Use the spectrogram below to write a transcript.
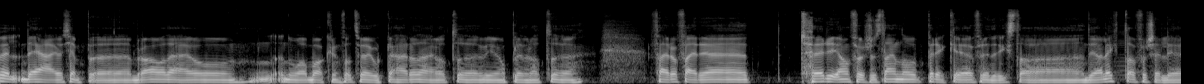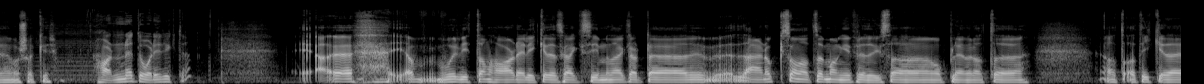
vel, det er jo kjempebra. Og det er jo noe av bakgrunnen for at vi har gjort det her, og det er jo at vi opplever at færre og færre tør i anførselstegn å preke Fredrikstad-dialekt av forskjellige årsaker. Har den et dårlig rykte? Ja, ja, Hvorvidt han har det eller ikke, det skal jeg ikke si. Men det er klart, det er nok sånn at mange i Fredrikstad opplever at, at, at ikke det,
